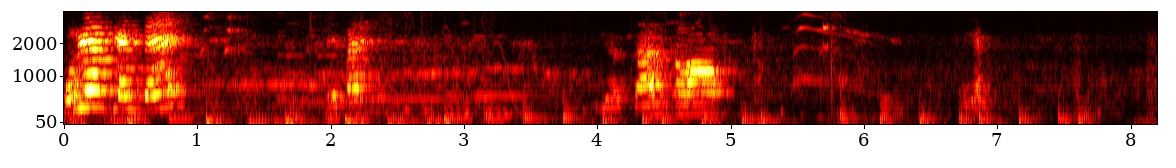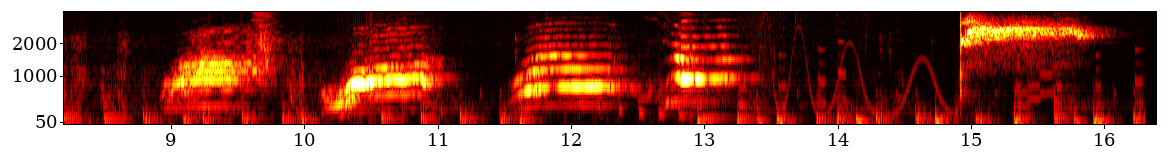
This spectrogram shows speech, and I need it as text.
Muy bien, gente. Prepárense. Dios santo.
